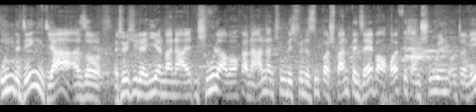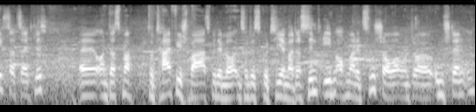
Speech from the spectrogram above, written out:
Unbedingt, ja. Also natürlich wieder hier in meiner alten Schule, aber auch an einer anderen Schule. Ich finde es super spannend. Bin selber auch häufig an Schulen unterwegs tatsächlich. Äh, und das macht total viel Spaß, mit den Leuten zu diskutieren, weil das sind eben auch meine Zuschauer unter Umständen.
